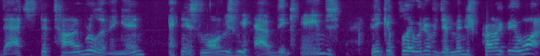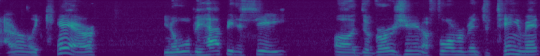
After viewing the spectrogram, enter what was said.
that's the time we're living in. And as long as we have the games, they can play whatever diminished product they want. I don't really care. You know, we'll be happy to see a diversion, a form of entertainment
